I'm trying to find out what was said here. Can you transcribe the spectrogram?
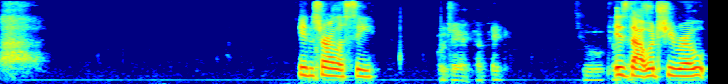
In Sea. Would you get a cupcake? Two Is that what she wrote?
